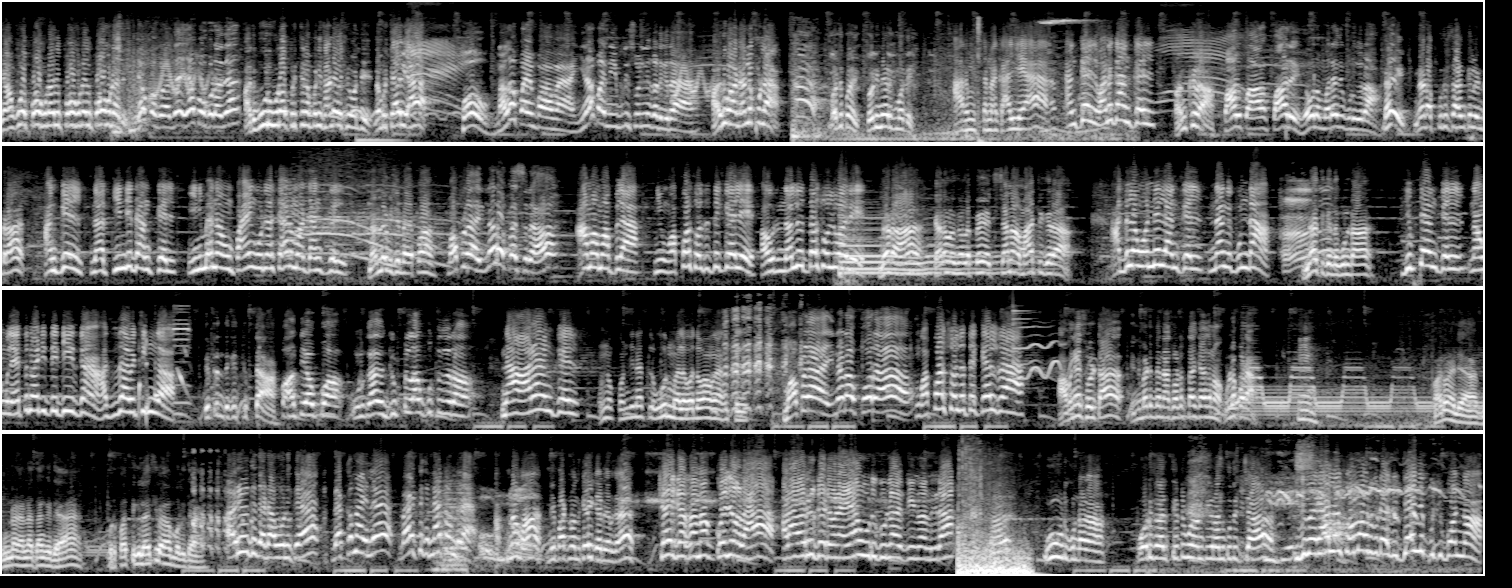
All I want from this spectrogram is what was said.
நீ அவன் கூட போக கூடாது போக கூடாது போக கூடாது. ஏன் போக கூடாது? ஏன் போக கூடாது? அது ஊரு கூட பிரச்சனை பண்ணி சண்டை வச்சு வந்து நம்ம தேவையா? ஓ நல்ல பையன் பாவன் ஏன்பா நீ இப்படி சொல்லி கிடக்குற? அதுவா நல்ல புள்ள. வந்து போய் சொல்லி ஆரம்பிச்சானா காலியா? அங்கிள் வணக்கம் அங்கிள். அங்கிளா? பாருப்பா பாரு. எவ்வளவு மரியாதை கொடுக்குறான் டேய் என்னடா புதுசா அங்கிள்ன்றா? அங்கிள் நான் திண்டிட்டேன் அங்கிள். இனிமே நான் உன் பையன் கூட சேர மாட்டேன் அங்கிள். நல்ல விஷயம் மாப்பிள்ள என்னடா பேசுற? ஆமா மாப்பிள. நீ உங்க அப்பா சொல்றது கேளு. அவரு நல்லது தான் சொல்லுவாரு. என்னடா கிழவங்களை பேச்சு நான் மாத்திக்கிறா? அதெல்லாம் ஒண்ணு இல்ல அங்கிள். இந்தாங்க குண்டா. என்னத்துக்கு இந்த குண்டா? கிஃப்ட் அங்கிள் நான் உங்களை எத்தனை வாட்டி திட்டிருக்கேன் அதுதான் வச்சுங்க திட்டத்துக்கு கிஃப்டா பாத்தியாப்பா உனக்காக கிஃப்ட் எல்லாம் குத்துக்குறான் நான் வரேன் அங்கிள் இன்னும் கொஞ்ச நேரத்துல ஊர் மேல உதவாங்க அங்கிள் மாப்பிள்ள என்னடா போற? உங்க அப்பா சொல்றத கேளுடா. அவனே சொல்லிட்டா இனிமேட்டு நான் சொல்லத்தான் கேட்கணும். உள்ள போடா. பரவாயில்லையா குண்டா நல்லா தாங்குது. ஒரு பத்து கிலோ வேகம் போகுது அறிவுக்குதாடா உனக்கு. வெக்கமா இல்ல? வயசுக்கு என்ன பண்ற? என்னம்மா நீ பாட்டு வந்து கேட்க இருக்க? கேட்காம கொஞ்சம் ஆனா அரு கேட்டவனா ஏன் வீடு குண்டா தீன்னு வந்துக்கிறான் ஊ குண்டானா ஒரு கால் திட்டு வந்து குதிச்சா? இது மாதிரி ஆளு சும்மா கூடாது ஜெயில பிடிச்சி போனா.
